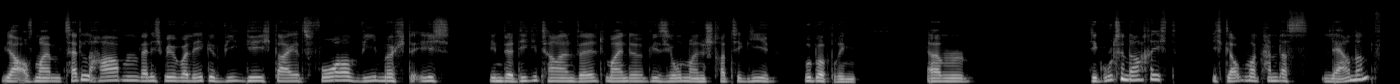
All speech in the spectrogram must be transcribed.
ja, auf meinem Zettel haben, wenn ich mir überlege, wie gehe ich da jetzt vor, wie möchte ich in der digitalen Welt meine Vision, meine Strategie rüberbringen. Ähm, die gute Nachricht, ich glaube, man kann das lernen.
